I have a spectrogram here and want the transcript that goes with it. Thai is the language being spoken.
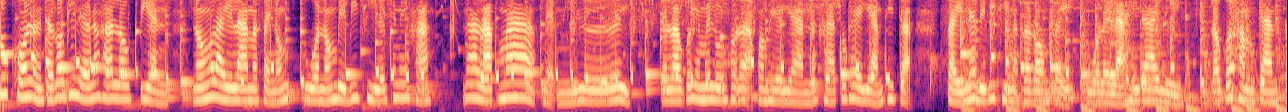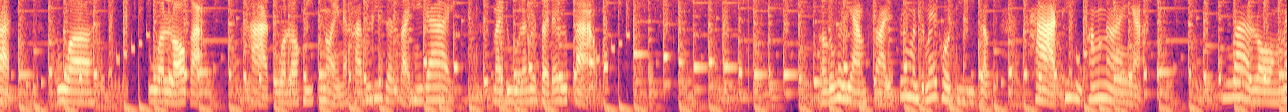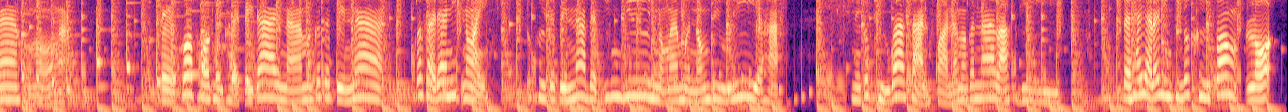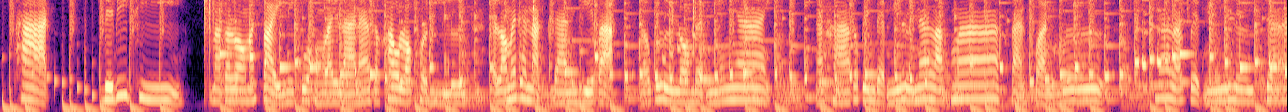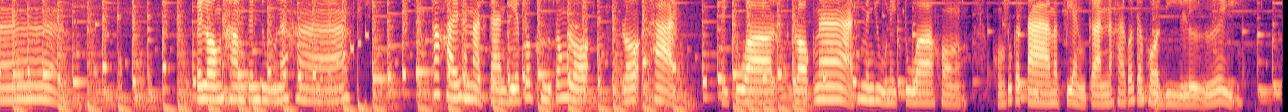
ทุกคนหลังจากรอบที่แล้วนะคะ เราเปลี่ยนน้องไลลามาใส่น้องตัวน้องเบบี้ทีแล้วใช่ไหมคะ น่ารักมากแบบนี้เลย แต่เราก็ยังไม่ลดความละความพยายามนะคะ ก็พยายามที่จะใส่หน้าเบบี้ทีมากระรองใส่ตัวไลลาให้ได้เลยแล้วก็ทำการตัดตัวตัวล็อกอะขาตัวล็อกนิดหน่อยนะคะ เพื่อที่จะใส่ให้ได้ มาดูนะจะใส่ได้หรือเปล่าเราก็พยายามใส่ซึ่งมันจะไม่พอดีกับ ถาดที่อยู่ข้างในอะ ที่ว่ารองหน้าของน้องอะ แต่ก็พอถูถ่ายไปได้นะ มันก็จะเป็นหน้า ก็ใส่ได้นิดหน่อย ก็คือจะเป็นหน้าแบบยื่นๆออกมาเหมือนน้องบิวลี่อะค่ะเนี่ยก็ถือว่าสารฝันนะมันก็น่ารักดี แต่ถ้าอยากได้จริงๆก็คือต้องเลาะถาดเบบี้ทีมากระลองมาใส่ในตัวของไลลานะ จะเข้าล็อกพอดีเลย แต่เราไม่ถนัดการเย็บอะเราก็เลยลองแบบนี้ง่ายๆ นะคะ ก็เป็นแบบนี้เลยน่ารักมาก สารฝันเวอร์น่ารักแบบนี้เลยจ้า ไปลองทำกันดูนะคะ ถ้าใครถนัดการเย็บก็คือต้องเลาะเลาะถาดไอตัวล็อกหน้าที่มันอยู่ในตัวของของตุ๊กตามาเปลี่ยนกันนะคะ ก็จะพอดีเลย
